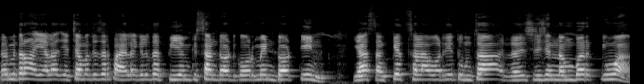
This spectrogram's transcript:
तर मित्रांनो याला याच्यामध्ये जर पाहायला गेलं तर P M Kisan dot government dot in या संकेतस्थळावरती तुमचा रजिस्ट्रेशन नंबर किंवा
